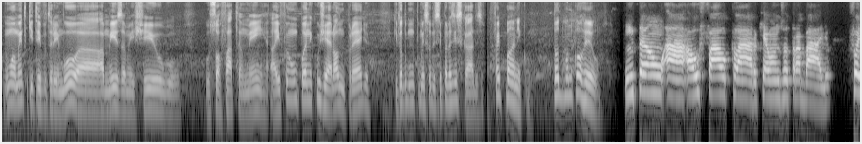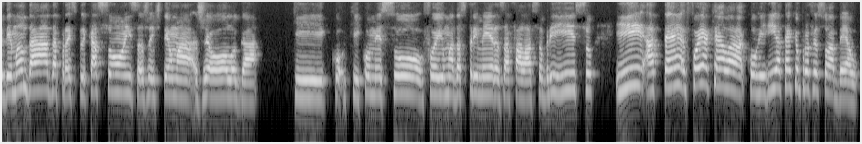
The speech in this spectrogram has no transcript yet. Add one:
No momento que teve o tremor, a, mesa mexeu, o, o sofá também. Aí foi um pânico geral no prédio, que todo mundo começou a descer pelas escadas. Foi pânico, todo mundo correu. Então, a, a UFAL, claro, que é onde eu trabalho, foi demandada para explicações. A gente tem uma geóloga que, que começou, foi uma das primeiras a falar sobre isso. E até foi aquela correria até que o professor Abel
